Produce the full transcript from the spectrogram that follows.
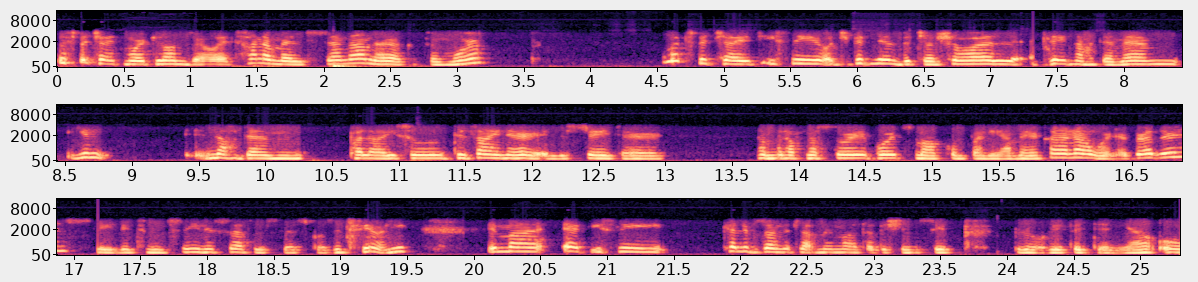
U spiċċajt mort Londra u għedt ħa nagħmel sena nara kif immur. Ma tspiċċajt jisni oġbidni l-biċċa xogħol, bdejt naħdem hemm, jien naħdem bħala jisu designer, illustrator, għamil ħafna storyboards ma' kumpanija Amerikana, Warner Brothers, li li tmin snin issa fl-istess pożizzjoni. Imma hekk jisni kelli bżonn nitlaq minn Malta biex insib ruħi fid-dinja u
